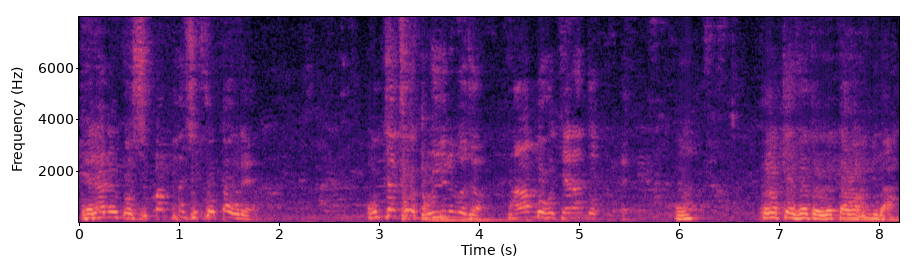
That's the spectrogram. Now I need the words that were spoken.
계란을 뭐 10만 판씩 썼다 그래요. 공장처럼 돌리는 거죠. 사람 보고 계란도 어? 그렇게 해서 돌렸다고 합니다.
